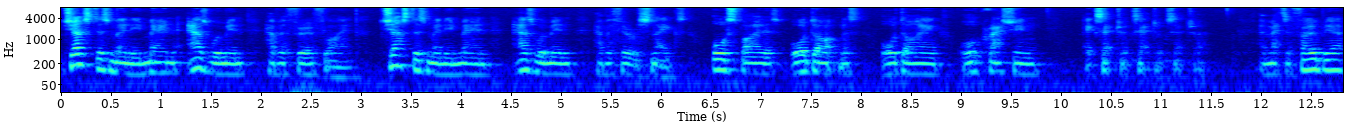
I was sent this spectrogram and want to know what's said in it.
just as many men as women have a fear of flying. Just as many men as women have a fear of snakes, or spiders, or darkness, or dying, or crashing, etc., etc., etc. Emetophobia,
